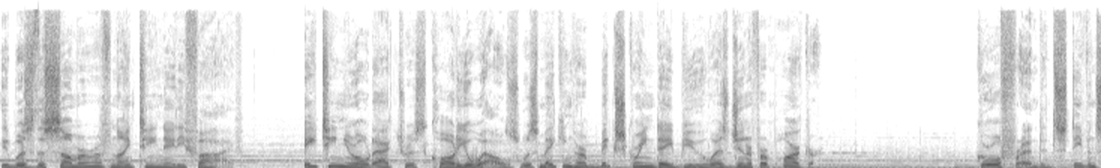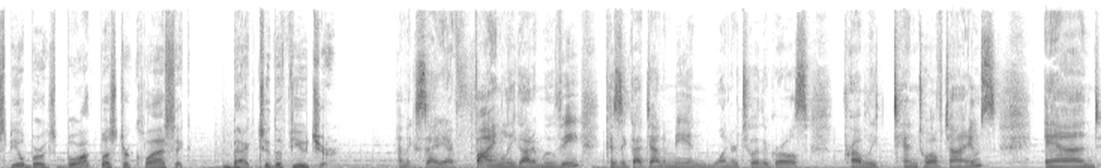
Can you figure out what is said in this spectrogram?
It was the summer of 1985. 18 year old actress Claudia Wells was making her big screen debut as Jennifer Parker. Girlfriend in Steven Spielberg's blockbuster classic, Back to the Future. I'm excited I finally got a movie because it got down to me and one or two other girls probably 10, 12 times. And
